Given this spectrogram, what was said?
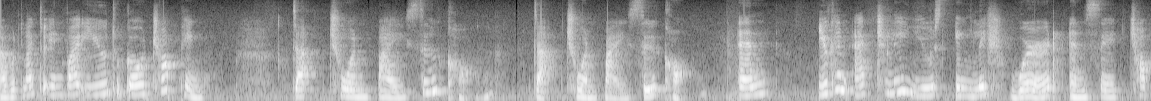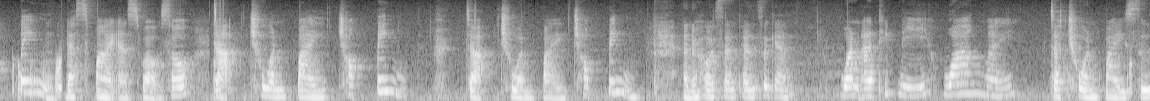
I would like to invite you to go shopping จะชวนไปซื้อของ จะชวนไปซื้อของ and you can actually use English word and say shopping that's fine as well so จะชวนไป shopping จะชวนไปช้อปปิ้ง and the whole sentence again วันอาทิตย์นี้ว่างไหม จะชวนไปซื้อ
